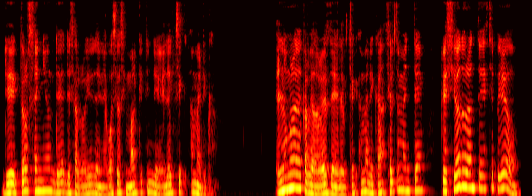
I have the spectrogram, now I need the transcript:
director senior de desarrollo de negocios y marketing de Electric America. El número de cargadores de Electric America ciertamente creció durante este periodo,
